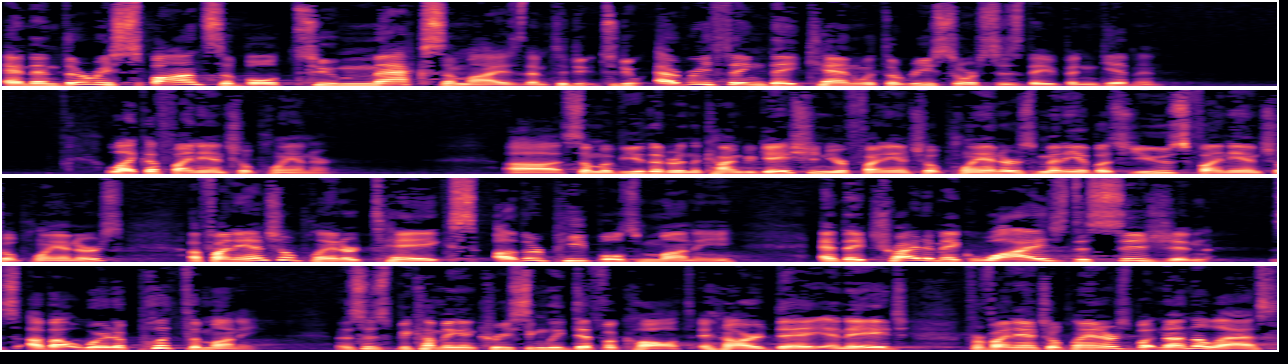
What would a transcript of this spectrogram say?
and then they're responsible to maximize them, to do, to do everything they can with the resources they've been given. Like a financial planner. Uh, some of you that are in the congregation, you're financial planners. Many of us use financial planners. A financial planner takes other people's money and they try to make wise decisions about where to put the money. This is becoming increasingly difficult in our day and age for financial planners, but nonetheless,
